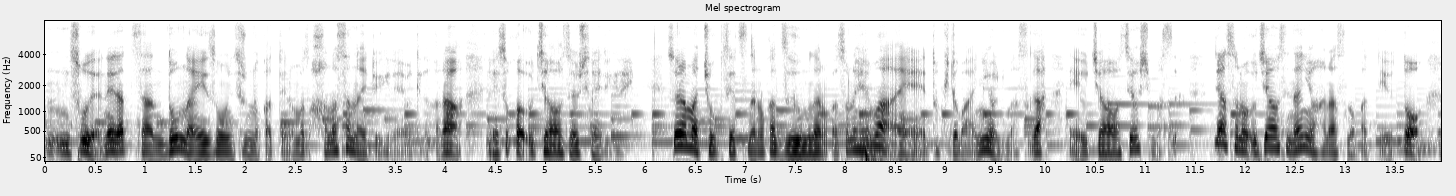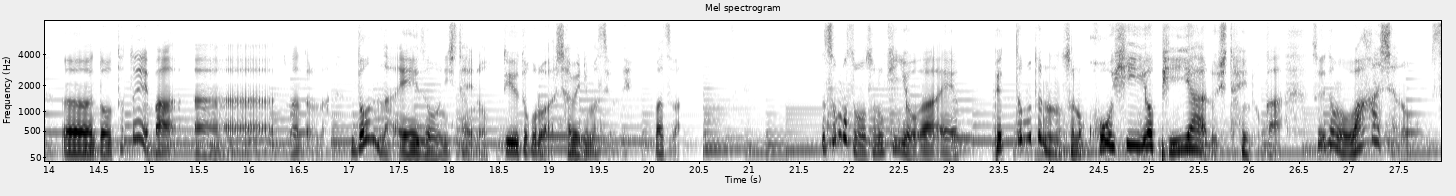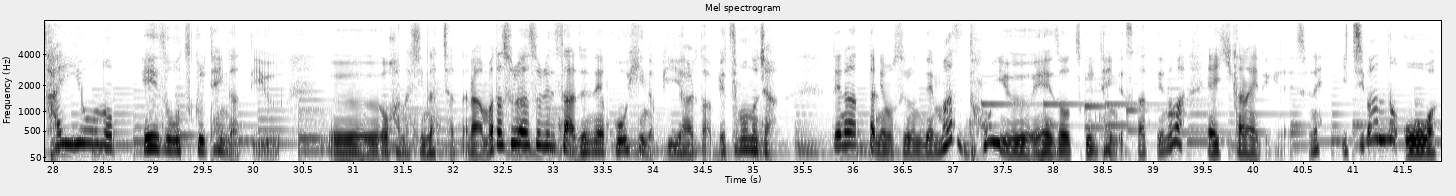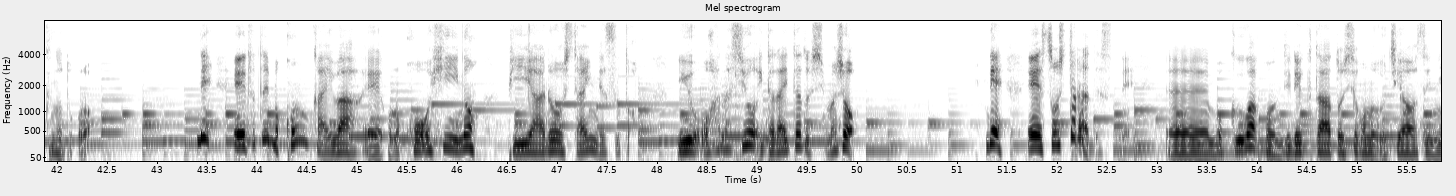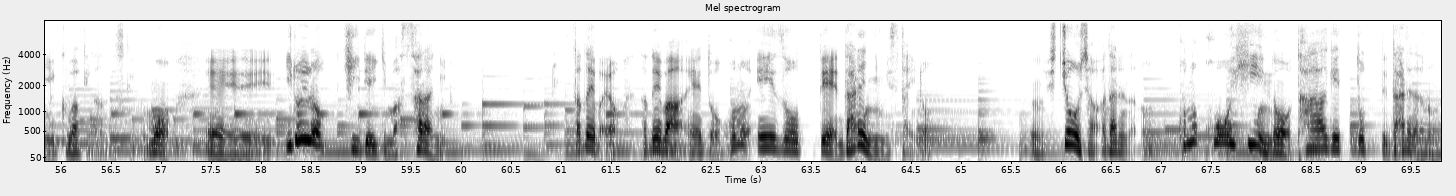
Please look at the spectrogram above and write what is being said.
うん、そうだよね。だってさ、どんな映像にするのかっていうのはまず話さないといけないわけだから、えー、そこは打ち合わせをしないといけない。それはまあ直接なのか、ズームなのか、その辺は、えー、時と場合によりますが、えー、打ち合わせをします。じゃあ、その打ち合わせ何を話すのかっていうと、うんと例えばあ、なんだろうな、どんな映像にしたいのっていうところは喋りますよね。まずは。そもそもその企業が、えーペットボトルのそのコーヒーを PR したいのか、それとも我が社の採用の映像を作りたいんだっていうお話になっちゃったら、またそれはそれでさ、全然コーヒーの PR とは別物じゃん。ってなったりもするんで、まずどういう映像を作りたいんですかっていうのは、えー、聞かないといけないですよね。一番の大枠のところ。で、えー、例えば今回は、えー、このコーヒーの PR をしたいんですというお話をいただいたとしましょう。で、えー、そしたらですね、えー、僕はこのディレクターとしてこの打ち合わせに行くわけなんですけども、えー、いろいろ聞いていきます。さらに。例えばよ、例えば、えーと、この映像って誰に見せたいの、うん、視聴者は誰なの？このコーヒーのターゲットって誰なの？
